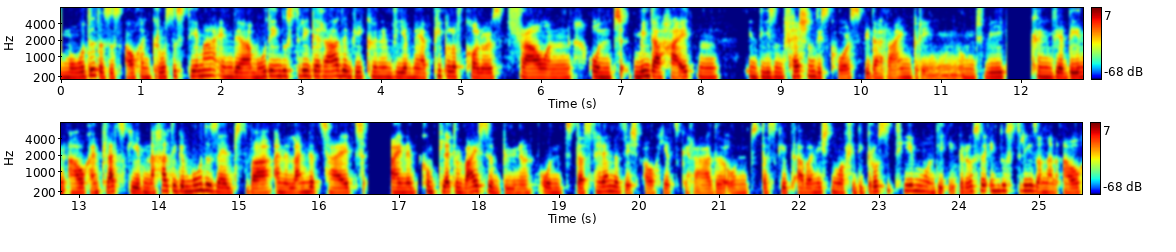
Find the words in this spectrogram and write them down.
Mode, das ist auch ein großes Thema in der Modeindustrie gerade. Wie können wir mehr People of Colors, Frauen und Minderheiten in diesen Fashion-Diskurs wieder reinbringen? Und wie können wir denen auch einen Platz geben? Nachhaltige Mode selbst war eine lange Zeit eine komplette weiße Bühne. Und das verändert sich auch jetzt gerade. Und das geht aber nicht nur für die großen Themen und die große Industrie, sondern auch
